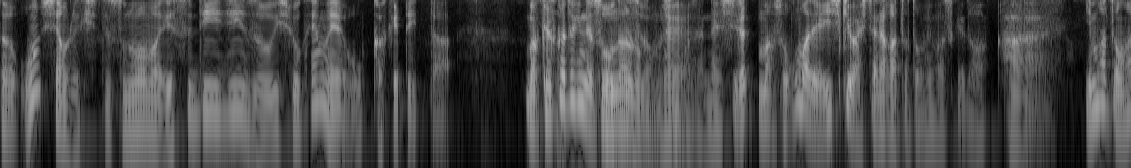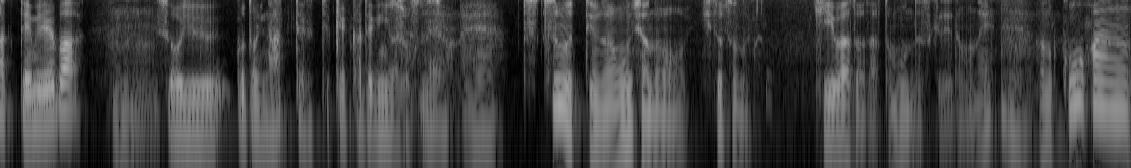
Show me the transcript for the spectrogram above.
だから御社の歴史ってそのまま SDGs を一生懸命追っかけていったまあ結果的にはそうなるのかもしれませんね。ねまあそこまで意識はしてなかったと思いますけど、はい、今となってみれば、うん、そういうことになってるっていう結果的にはですね。すね。包むっていうのは御社の一つのキーワードだと思うんですけれどもね、うん、あの後半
